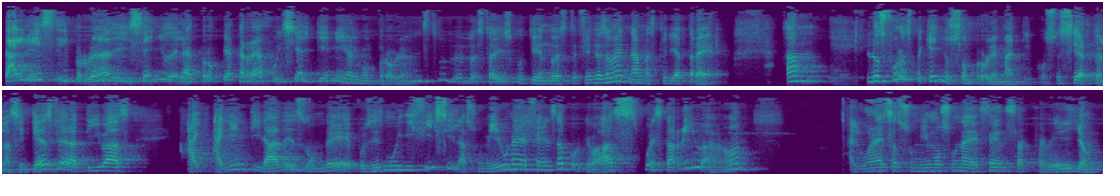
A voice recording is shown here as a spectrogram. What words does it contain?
Tal vez el problema de diseño de la propia carrera judicial tiene algún problema. Esto lo, está discutiendo este fin de semana, nada más quería traer. los foros pequeños son problemáticos, es cierto. En las entidades federativas hay, hay, entidades donde pues es muy difícil asumir una defensa porque vas cuesta arriba, ¿no? Alguna vez asumimos una defensa, Javier y yo,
